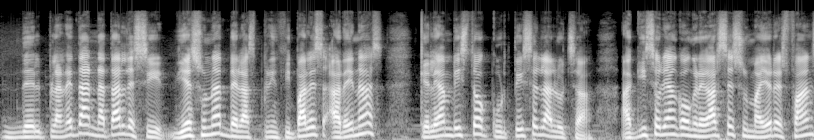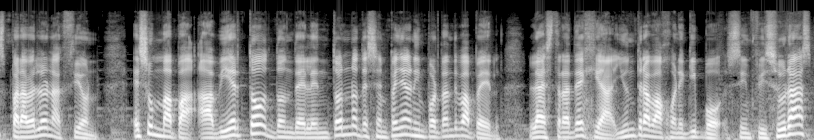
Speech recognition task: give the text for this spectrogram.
del planeta natal de Sir, y es una de las principales arenas que le han visto curtirse en la lucha. Aquí solían congregarse sus mayores fans para verlo en acción. Es un mapa abierto donde el entorno desempeña un importante papel. La estrategia y un trabajo en equipo sin fisuras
